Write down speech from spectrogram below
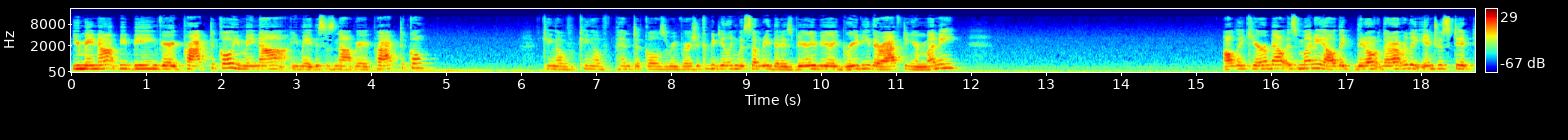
You may not be being very practical. You may not, you may, this is not very practical. King of King of Pentacles reverse. You could be dealing with somebody that is very, very greedy. They're after your money. All they care about is money. All they they don't they're not really interested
